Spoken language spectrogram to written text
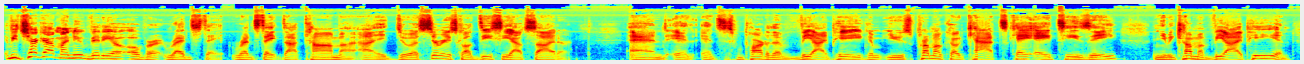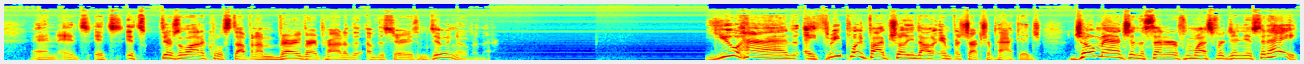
If you check out my new video over at Red State, redstate.com, I, I do a series called DC Outsider. And it, it's part of the VIP. You can use promo code KATZ, K A T Z, and you become a VIP. And, and it's, it's, it's, there's a lot of cool stuff. And I'm very, very proud of the, of the series I'm doing over there. You had a $3.5 trillion infrastructure package. Joe Manchin, the senator from West Virginia, said, hey,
